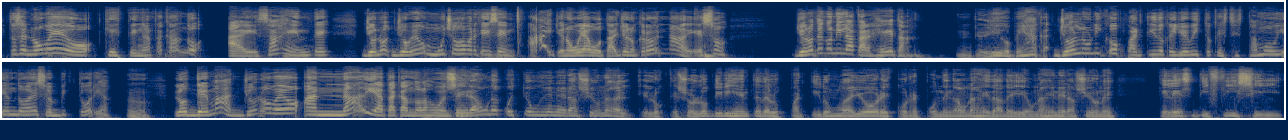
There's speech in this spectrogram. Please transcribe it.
Entonces no veo que estén atacando a esa gente. Yo no, yo veo muchos jóvenes que dicen, ay, yo no voy a votar, yo no creo en nada de eso. Yo no tengo ni la tarjeta. Y digo, ven acá, yo el único partido que yo he visto que se está moviendo a eso es Victoria. Los demás, yo no veo a nadie atacando a la juventud. ¿Será una cuestión generacional que los que son los dirigentes de los partidos mayores corresponden a unas edades y a unas generaciones que les es difícil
